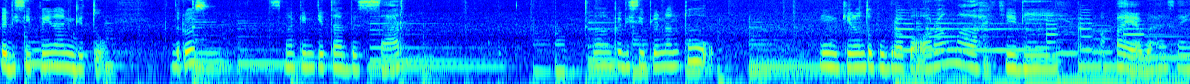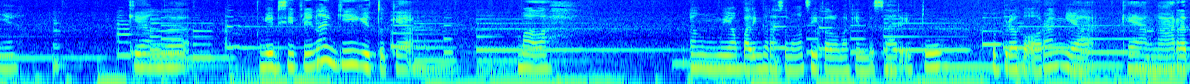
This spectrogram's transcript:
kedisiplinan gitu. Terus semakin kita besar kedisiplinan tuh mungkin untuk beberapa orang malah jadi apa ya bahasanya kayak nggak nggak disiplin lagi gitu. Kayak malah yang yang paling kerasa banget sih kalau makin besar itu beberapa orang ya kayak ngaret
